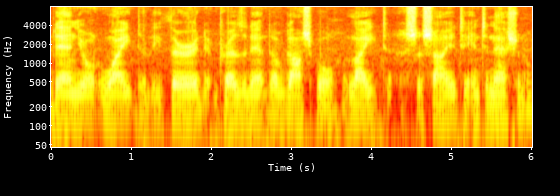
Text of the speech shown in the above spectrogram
Daniel White, the third president of Gospel Light Society International,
